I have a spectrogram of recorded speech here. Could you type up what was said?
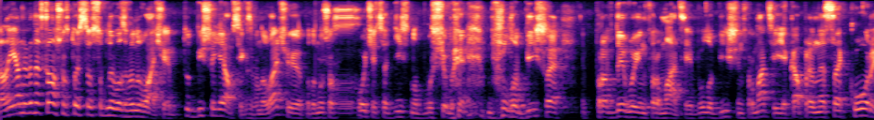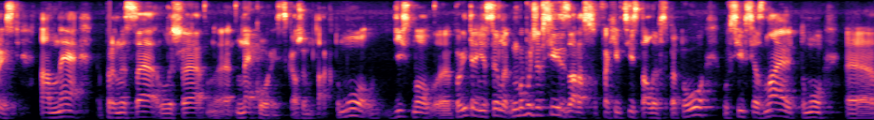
Та я не не сказав, що хтось особливо звинувачує. Тут більше я всіх звинувачую, тому що хочеться дійсно, щоб було більше правдивої інформації, було більше інформації, яка принесе користь, а не принесе лише е, не користь, скажімо так. Тому дійсно е, повітряні сили, мабуть, же всі зараз фахівці стали з ППО, всі все знають. Тому е,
